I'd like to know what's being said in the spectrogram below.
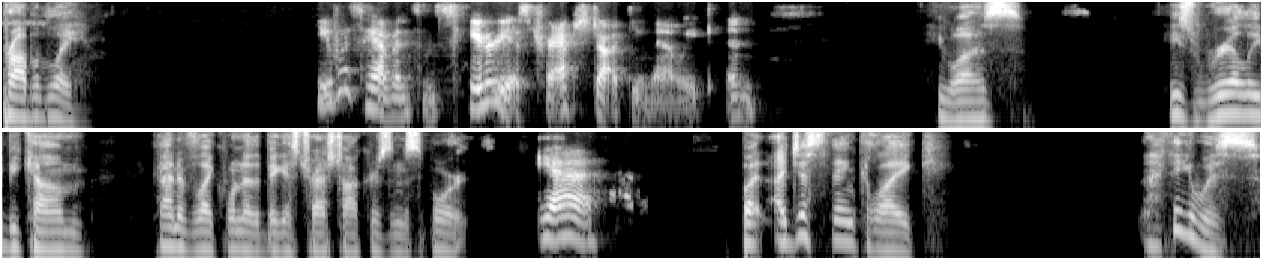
probably. He was having some serious trash talking that weekend. He was. He's really become kind of like one of the biggest trash talkers in the sport. Yeah. But I just think like I think it was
